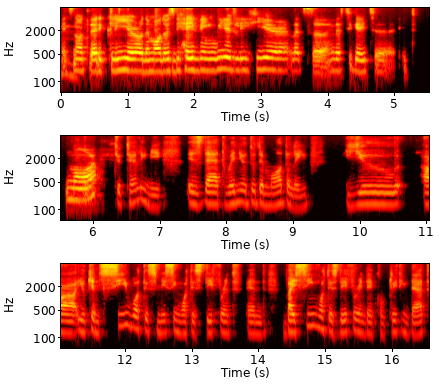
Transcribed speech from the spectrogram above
It's mm -hmm. not very clear, or the model is behaving weirdly here. Let's uh, investigate uh, it more. You're telling me is that when you do the modeling, you uh, you can see what is missing, what is different, and by seeing what is different and completing that,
